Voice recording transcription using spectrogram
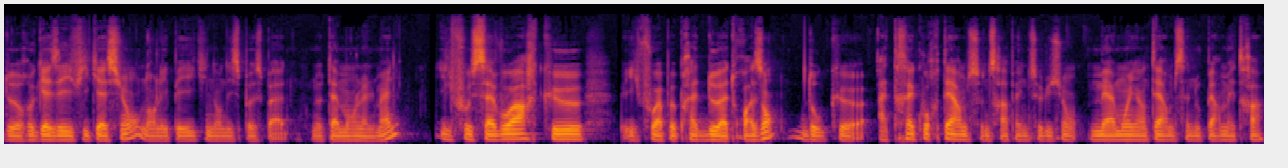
de regazéification dans les pays qui n'en disposent pas, notamment l'Allemagne. Il faut savoir que il faut à peu près 2 à 3 ans. Donc euh, à très court terme, ce ne sera pas une solution, mais à moyen terme, ça nous permettra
